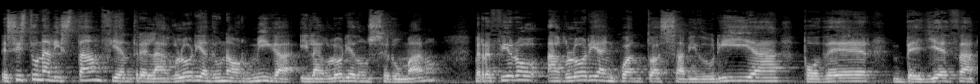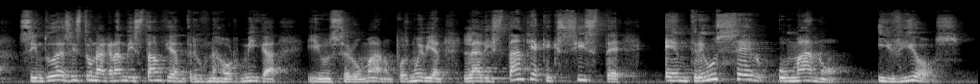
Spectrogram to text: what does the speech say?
¿existe una distancia entre la gloria de una hormiga y la gloria de un ser humano? Me refiero a gloria en cuanto a sabiduría, poder, belleza. Sin duda existe una gran distancia entre una hormiga y un ser humano. Pues muy bien, la distancia que existe entre un ser humano y Dios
